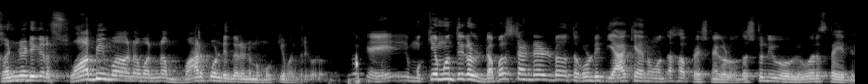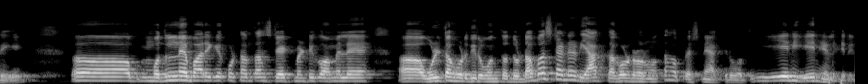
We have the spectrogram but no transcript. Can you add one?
ಕನ್ನಡಿಗರ ಸ್ವಾಭಿಮಾನವನ್ನು ಮಾರ್ಕೊಂಡಿದ್ದಾರೆ ನಮ್ಮ ಮುಖ್ಯಮಂತ್ರಿಗಳು. ಓಕೆ ಮುಖ್ಯಮಂತ್ರಿಗಳು ಡಬಲ್ ಸ್ಟ್ಯಾಂಡರ್ಡ್ ತಗೊಂಡಿದ್ದು ಯಾಕೆ ಅನ್ನುವಂತಹ ಪ್ರಶ್ನೆಗಳು. ಒಂದಷ್ಟು ನೀವು ವಿವರಿಸ್ತಾ ಇದ್ರಿ. ಮೊದಲನೇ ಬಾರಿಗೆ ಕೊಟ್ಟಂತಹ ಸ್ಟೇಟ್ಮೆಂಟಿಗೂ ಆಮೇಲೆ ಉಲ್ಟಾ ಹೊಡೆದಿರುವಂಥದ್ದು ಡಬಲ್ ಸ್ಟ್ಯಾಂಡರ್ಡ್ ಯಾಕೆ ತಗೊಂಡ್ರು ಅನ್ನುವಂತಹ ಪ್ರಶ್ನೆ ಆಗ್ತಿರುವಂಥದ್ದು. ಏನು ಏನು ಹೇಳ್ತೀರಿ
